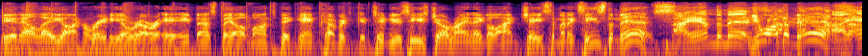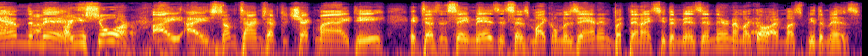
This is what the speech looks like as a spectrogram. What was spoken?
In LA on Radio Row, or AA Best Bail Bonds. Big game coverage continues. He's Joe Reinagel. I'm Jason Minix. He's the Miz. I am the Miz. You are the Miz. I am the Miz. Are you sure? I, I sometimes have to check my ID. It doesn't say Miz. It says Michael Mizanin, but then I see the Miz in there, and I'm like, oh, I must be the Miz.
